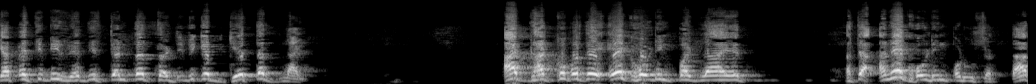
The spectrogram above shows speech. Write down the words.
कॅपॅसिटी रेजिस्टंट सर्टिफिकेट घेतच नाही. आज घाटकोपरचे एक होल्डिंग पडलं आहे. आता अनेक होल्डिंग पडू शकतात.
